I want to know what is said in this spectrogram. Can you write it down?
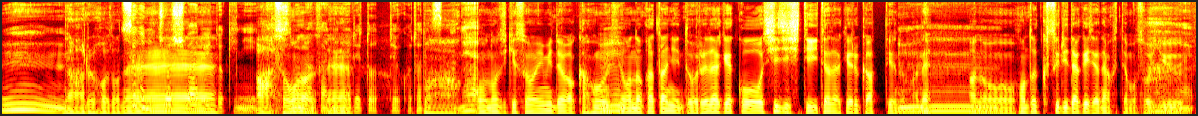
うん。なるほどね。すぐに調子悪い時にあそうなんですね。るとっていうことですかね。まあ、この時期そういう意味では花粉症の方にどれだけこう支持していただけるかっていうのがね、うん。あの本当に薬だけじゃなくてもそういうはい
